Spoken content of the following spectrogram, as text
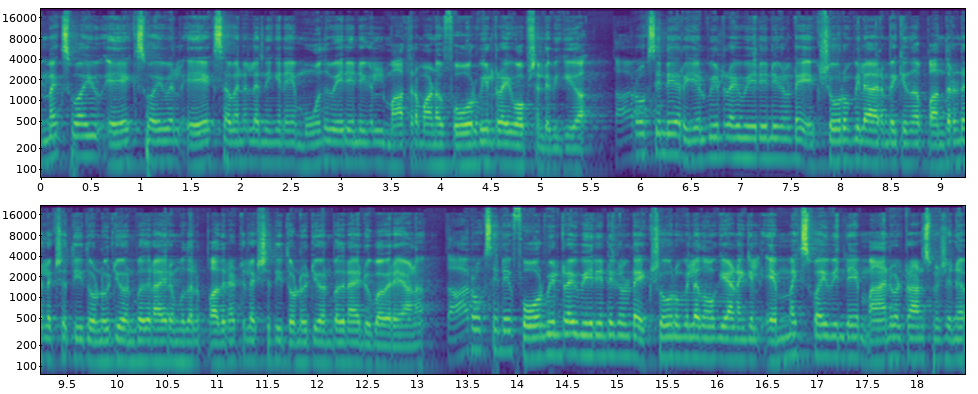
M X five A X five L A X seven L എന്നിങ്ങനെ മൂന്ന് വേരിയന്റുകളിൽ മാത്രമാണ് ഫോർ വീൽ ഡ്രൈവ് ഓപ്ഷൻ ലഭിക്കുക. താറോക്സിന്റെ റിയൽ വീൽ ഡ്രൈവ് വേരിയന്റുകളുടെ എക്സ്ഷോറൂം വില ആരംഭിക്കുന്ന പന്ത്രണ്ട് ലക്ഷത്തി തൊണ്ണൂറ്റി ഒൻപതിനായിരം മുതൽ പതിനെട്ട് ലക്ഷത്തി തൊണ്ണൂറ്റി ഒൻപതിനായിരം രൂപ വരെയാണ്. താറോക്സിന്റെ ഫോർ വീൽ ഡ്രൈവ് വേരിയന്റുകളുടെ എക്സ്ഷോറൂം വില നോക്കുകയാണെങ്കിൽ എം എക്സ് ഫൈവിന്റെ മാനുവൽ ട്രാൻസ്മിഷന്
